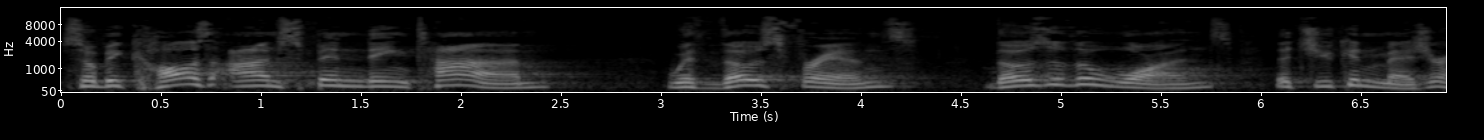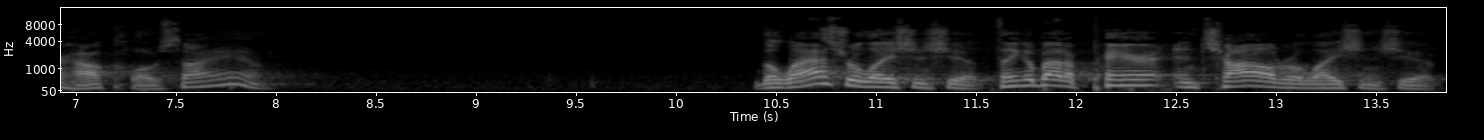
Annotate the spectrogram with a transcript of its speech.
So because I'm spending time with those friends, those are the ones that you can measure how close I am. The last relationship, think about a parent and child relationship.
